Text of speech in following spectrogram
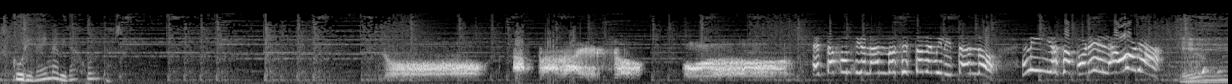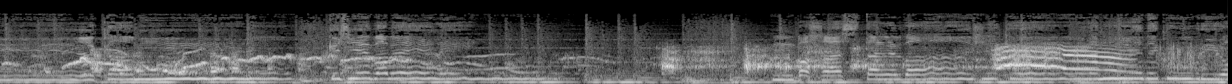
Oscuridad y Navidad juntas. No, apaga eso. Oh. Está funcionando, se está debilitando. Niños, a por él, ahora el camino que lleva a Belén. Baja hasta el valle que la nieve cubrió.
